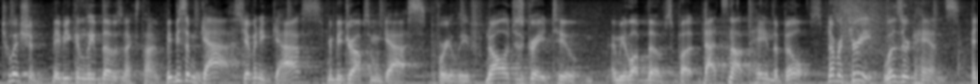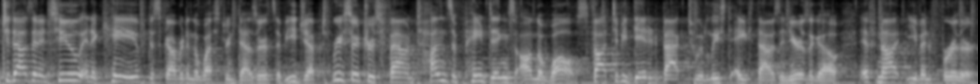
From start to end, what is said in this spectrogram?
tuition? Maybe you can leave those next time. Maybe some gas. Do you have any gas? Maybe drop some gas before you leave. Knowledge is great too, and we love those, but that's not paying the bills. Number three, lizard hands. In 2002, in a cave discovered in the western deserts of Egypt, researchers found tons of paintings on the walls, thought to be dated back to at least 8,000 years ago, if not even further.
